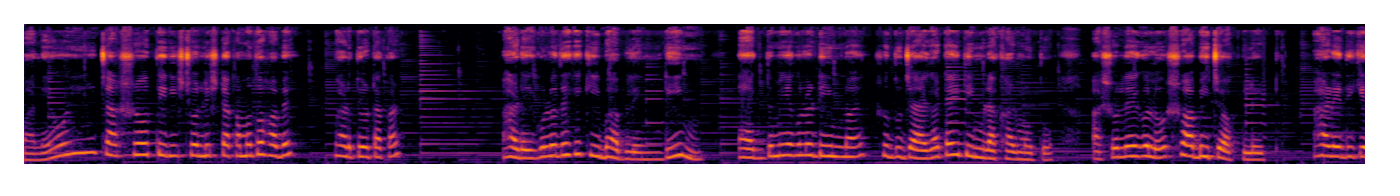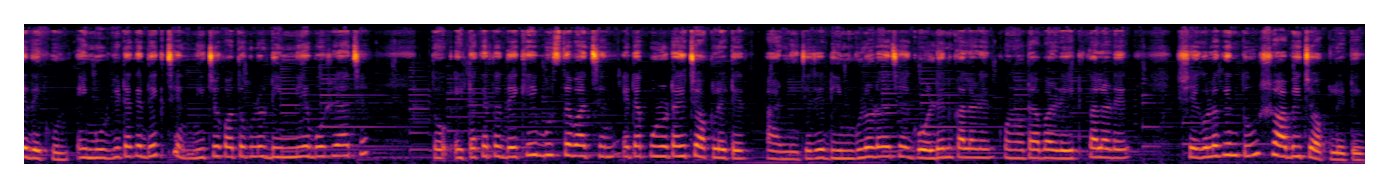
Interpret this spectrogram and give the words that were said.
মানে ওই চারশো তিরিশ চল্লিশ টাকা মতো হবে ভারতীয় টাকার। আর এগুলো দেখে কি ভাবলেন? ডিম? একদমই এগুলো ডিম নয়, শুধু জায়গাটাই ডিম রাখার মতো। আসলে এগুলো সবই চকলেট। আর এদিকে দেখুন, এই মুরগিটাকে দেখছেন? নিচে কতগুলো ডিম নিয়ে বসে আছে? তো এটাকে তো দেখেই বুঝতে পারছেন, এটা পুরোটাই চকলেটের। আর নিচে যে ডিমগুলো রয়েছে, গোল্ডেন কালারের, কোনোটা আবার রেড কালারের, সেগুলো কিন্তু সবই চকলেটের।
